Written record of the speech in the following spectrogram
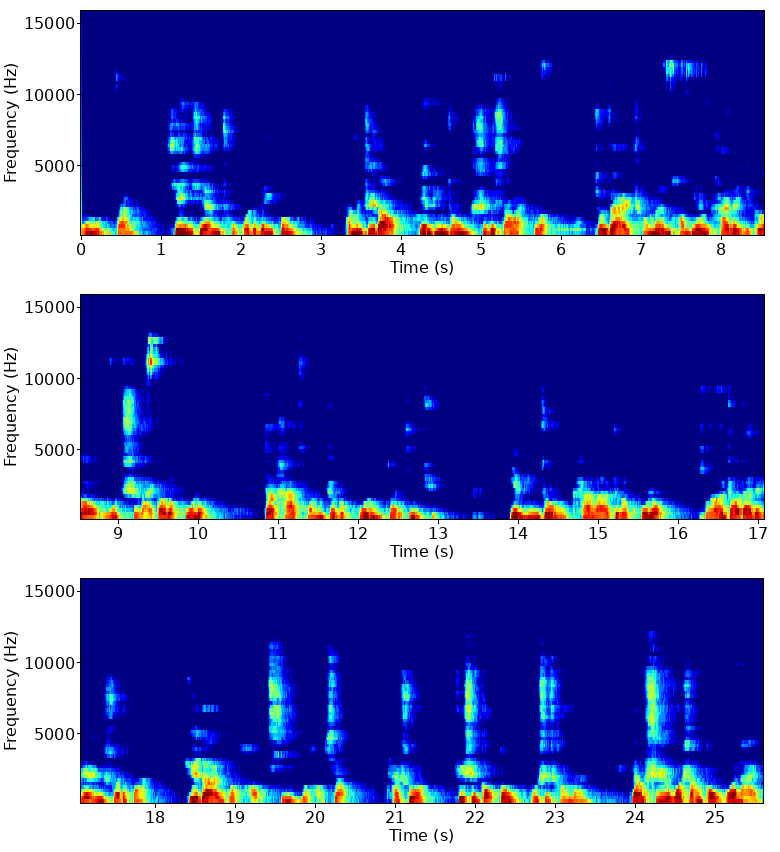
侮辱一番，显一显楚国的威风。他们知道晏平仲是个小矮个，就在城门旁边开了一个五尺来高的窟窿，叫他从这个窟窿钻进去。晏平仲看了这个窟窿，听了招待的人说的话，觉得又好气又好笑。他说：“这是狗洞，不是城门。”要是我上狗国来，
